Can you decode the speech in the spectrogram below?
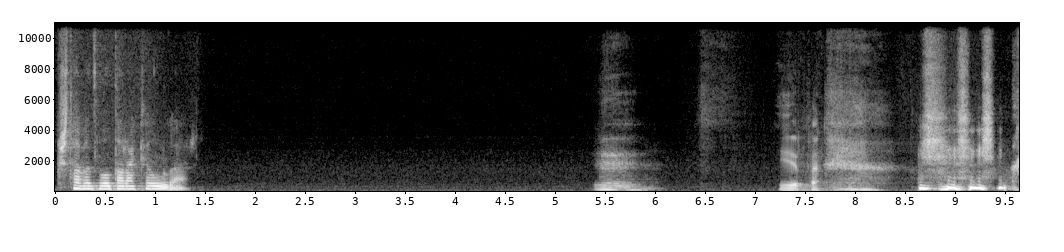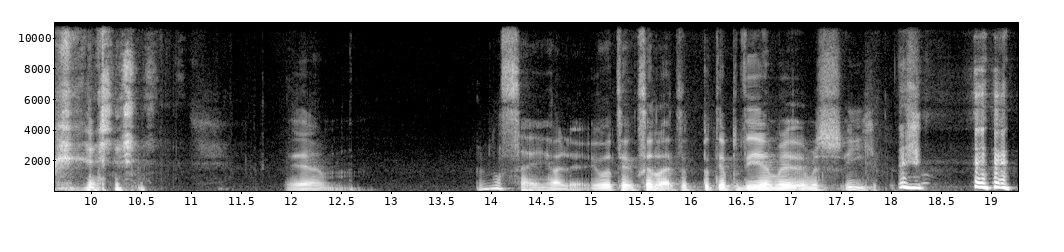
gostava de voltar àquele lugar. Epá. É, não sei, olha, eu até, sei lá, até podia, mas. mas ih.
